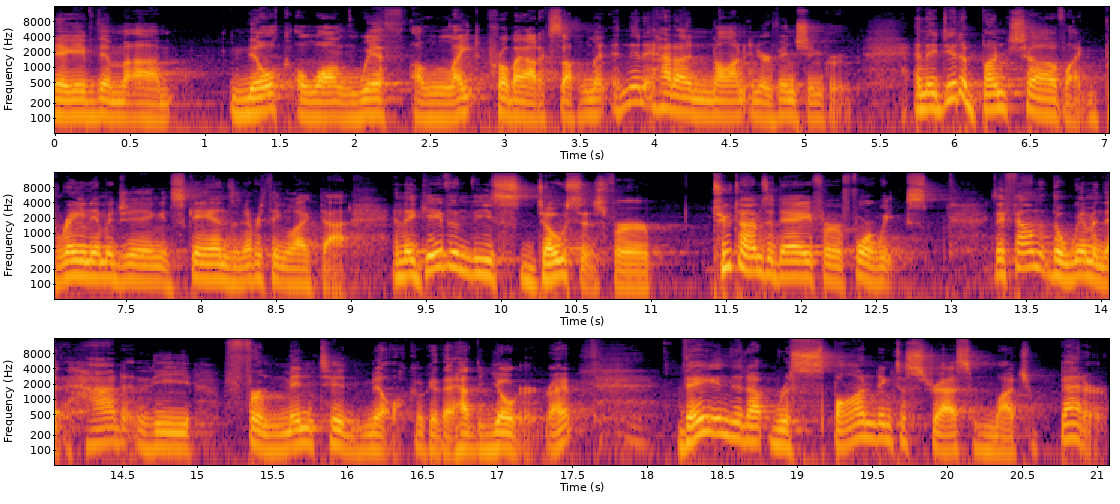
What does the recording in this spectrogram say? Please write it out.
It gave them um, milk along with a light probiotic supplement, and then it had a non-intervention group. And they did a bunch of like brain imaging and scans and everything like that. And they gave them these doses for two times a day for four weeks. They found that the women that had the fermented milk, okay, that had the yogurt, right? They ended up responding to stress much better.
